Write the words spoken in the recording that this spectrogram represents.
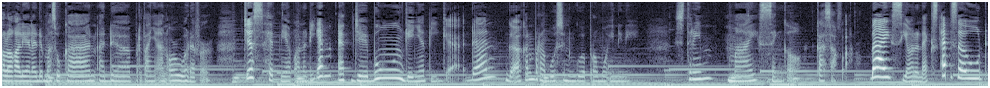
Kalau kalian ada masukan, ada pertanyaan or whatever, just hit me up on a DM at jbung g-nya 3 dan gak akan pernah bosen gue promo ini. nih stream my single Kasava. Bye, see you on the next episode.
